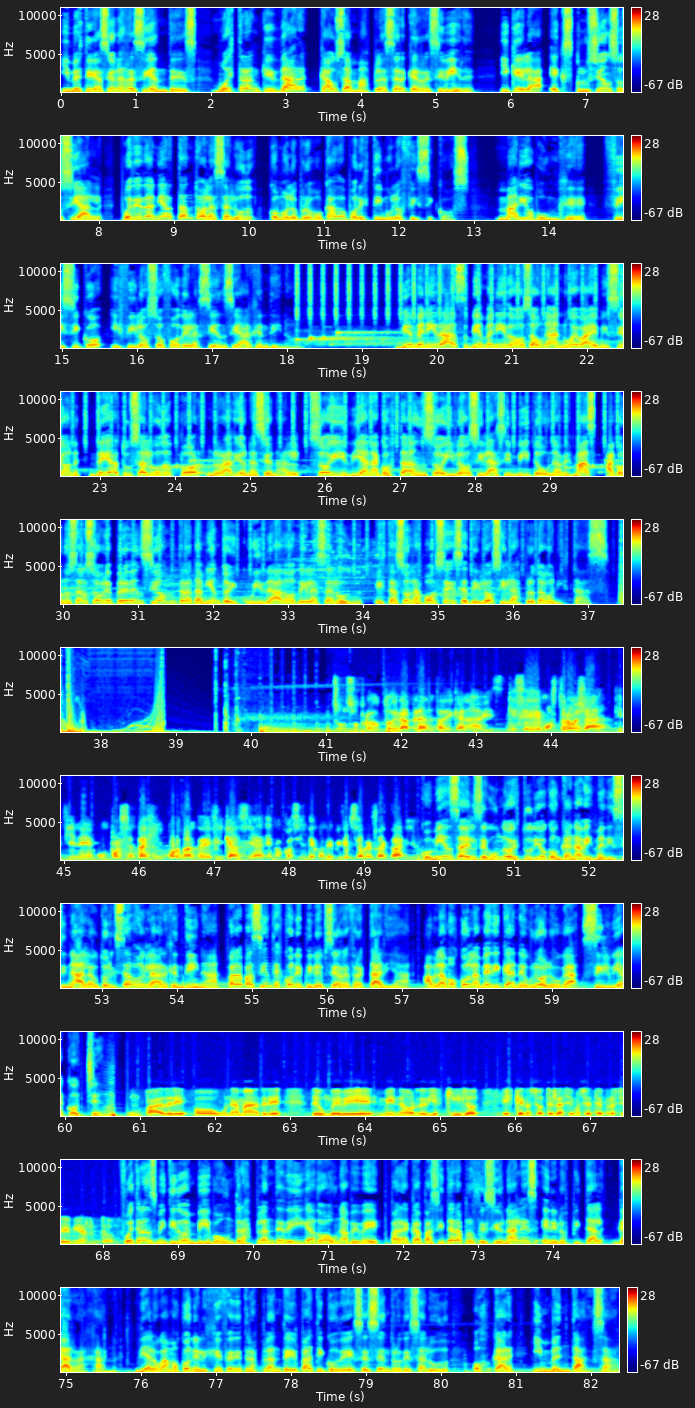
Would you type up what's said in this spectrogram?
Investigaciones recientes muestran que dar causa más placer que recibir y que la exclusión social puede dañar tanto a la salud como lo provocado por estímulos físicos. Mario Bunge, físico y filósofo de la ciencia argentino. Bienvenidas, bienvenidos a una nueva emisión de A Tu Salud por Radio Nacional. Soy Diana Costanzo y los y las invito una vez más a conocer sobre prevención, tratamiento y cuidado de la salud. Estas son las voces de los y las protagonistas un subproducto de la planta de cannabis que se demostró ya que tiene un porcentaje importante de eficacia en los pacientes con epilepsia refractaria. Comienza el segundo estudio con cannabis medicinal autorizado en la Argentina para pacientes con epilepsia refractaria. Hablamos con la médica neuróloga Silvia Cochen. Padre o una madre de un bebé menor de 10 kilos es que nosotros le hacemos este procedimiento. Fue transmitido en vivo un trasplante de hígado a una bebé para capacitar a profesionales en el hospital Garrahan. Dialogamos con el jefe de trasplante hepático de ese centro de salud, Oscar Inventarza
